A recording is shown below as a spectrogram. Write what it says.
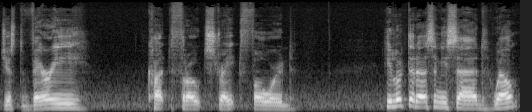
just very cutthroat, straightforward. He looked at us and he said, Well,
